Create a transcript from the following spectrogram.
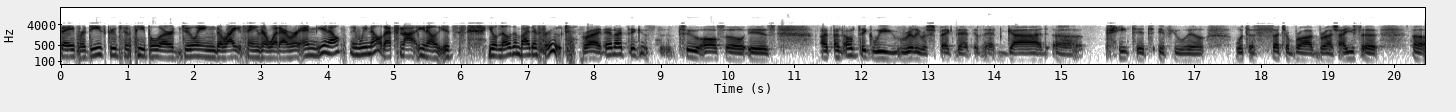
safe or these groups of people are doing the right things or whatever. And, you know, and we know that's not, you know, it's, you'll know them by their fruit. Right, and I think it's too also is I, I don't think we really respect that that God uh, painted, if you will, with a, such a broad brush. I used to uh,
